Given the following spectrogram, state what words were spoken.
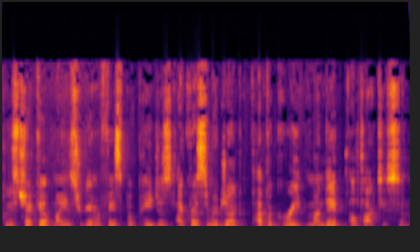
Please check out my Instagram and Facebook pages at Chris Jug. Have a great Monday. I'll talk to you soon.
